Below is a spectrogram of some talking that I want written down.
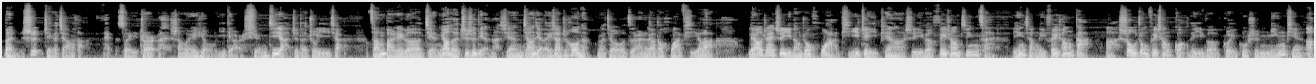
本事这个讲法。哎，所以这儿稍微有一点玄机啊，值得注意一下。咱们把这个简要的知识点呢先讲解了一下之后呢，那就自然聊到画皮了。《聊斋志异》当中画皮这一篇啊，是一个非常精彩、影响力非常大。啊，受众非常广的一个鬼故事名篇啊，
